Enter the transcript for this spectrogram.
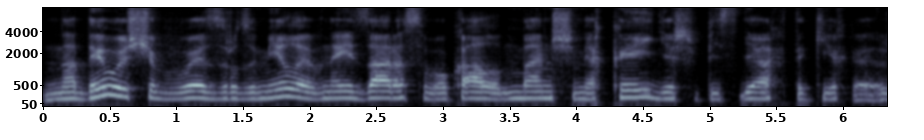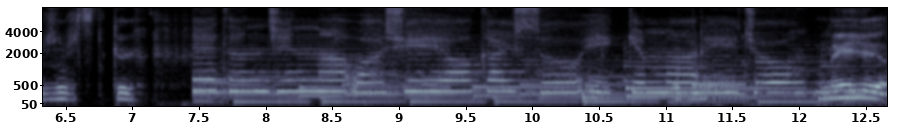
На диво, щоб ви зрозуміли, в неї зараз вокал менш м'який, ніж в піснях таких е, жорстких. В неї.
